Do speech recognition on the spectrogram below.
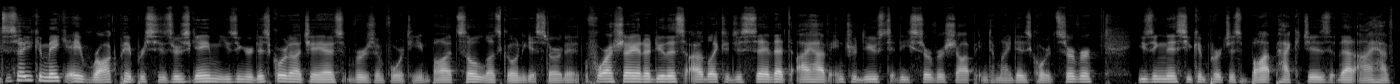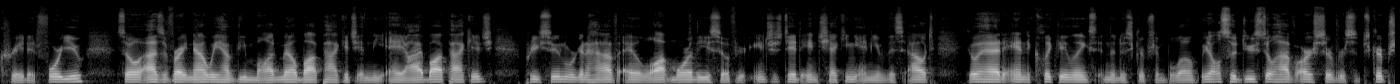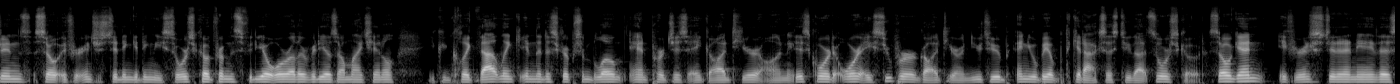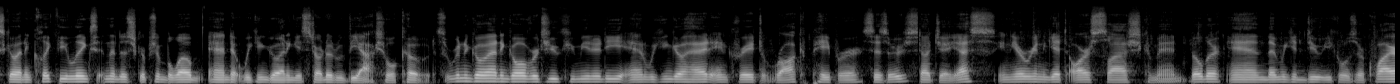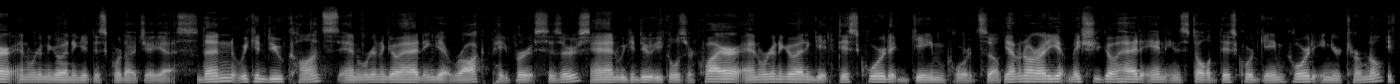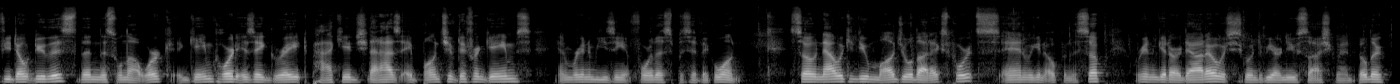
This is how you can make a rock, paper, scissors game using your discord.js version 14 bot, so let's go and get started. Before I show you how to do this, I would like to just say that I have introduced the server shop into my Discord server. Using this, you can purchase bot packages that I have created for you. So as of right now, we have the ModMail bot package and the AI bot package. Pretty soon, we're going to have a lot more of these, so if you're interested in checking any of this out, go ahead and click the links in the description below. We also do still have our server subscriptions, so if you're interested in getting the source code from this video or other videos on my channel, you can click that link in the description below and purchase a God tier on Discord or a super God tier on YouTube, and you'll be able to get access to that source code. So again, if you're interested in any of this, go ahead and click the links in the description below, and we can go ahead and get started with the actual code. So we're going to go ahead and go over to community, and we can go ahead and create rock, paper, scissors.js. In here, we're going to get r slash command builder, and then we can do equals require, and we're going to go ahead and get discord.js. Then we can do const, and we're going to go ahead and get rock, paper, scissors, and we can do equals require, and we're going to go ahead and get discord gamecord. So if you haven't already, make sure you go ahead and install discord gamecord in your terminal. If you don't do this, then this will not work. Gamecord is a great package that has a bunch of different games, and we're going to be using it for this specific one. So now we can do module.exports, and we can open this up. We're going to get our data, which is going to be our new slash command builder.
